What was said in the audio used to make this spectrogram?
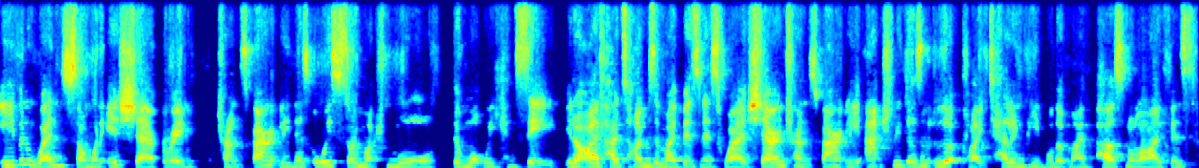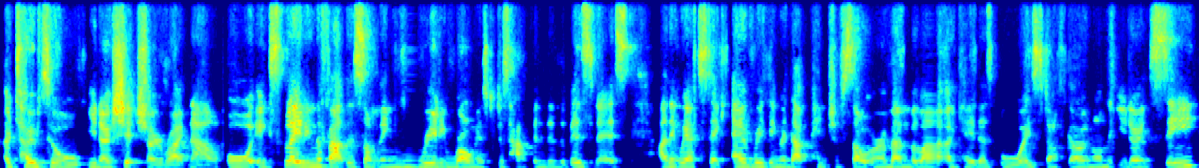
even when someone is sharing transparently, there's always so much more than what we can see. You know, I've had times in my business where sharing transparently actually doesn't look like telling people that my personal life is a total, you know, shit show right now or explaining the fact that something really wrong has just happened in the business. I think we have to take everything with that pinch of salt and remember, like, okay, there's always stuff going on that you don't see.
